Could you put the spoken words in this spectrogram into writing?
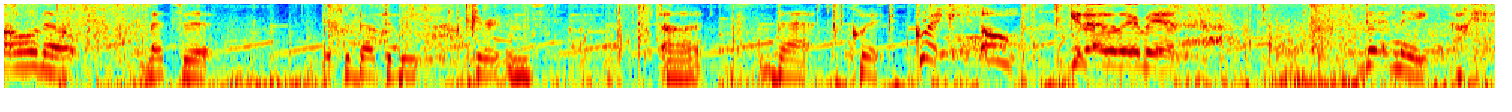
Oh no. That's it. It's about to be curtains. Uh, that. Quick. Quick! Oh! Get out of there, man! Detonate! Okay.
